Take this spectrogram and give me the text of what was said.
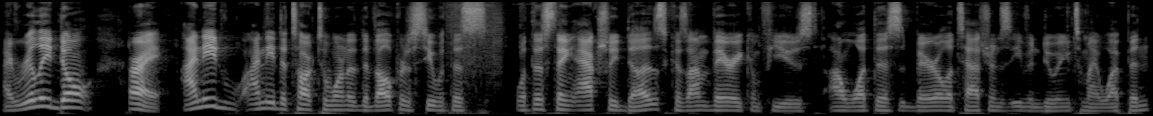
I really don't. All right, I need I need to talk to one of the developers to see what this what this thing actually does cuz I'm very confused on what this barrel attachment is even doing to my weapon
